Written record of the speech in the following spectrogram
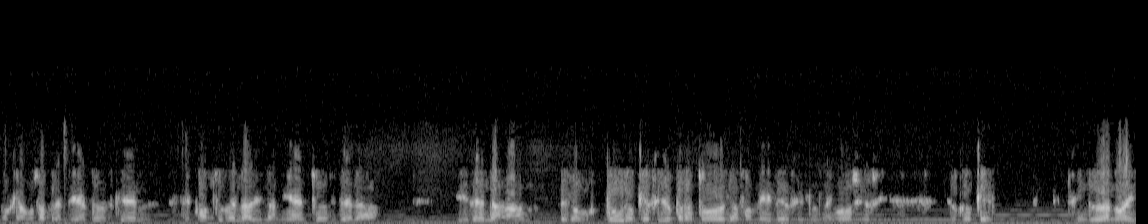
lo que vamos aprendiendo es que este costo del aislamiento y de la y de la de lo duro que ha sido para todas las familias y los negocios, yo creo que sin duda no hay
